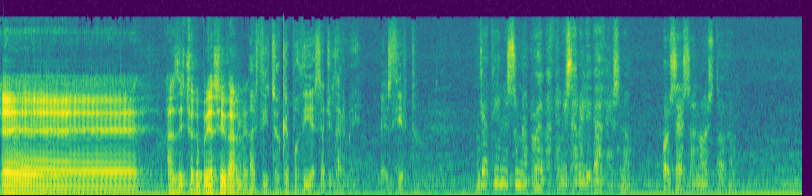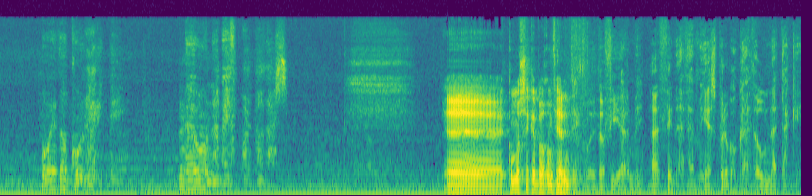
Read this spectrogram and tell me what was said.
Eh... Has dicho que podías ayudarme. Has dicho que podías ayudarme, ¿es cierto? Ya tienes una prueba de mis habilidades, ¿no? Pues eso no es todo. Puedo curarte. De una vez por todas. Eh... ¿Cómo sé que puedo confiar en ti? ¿Puedo fiarme? Hace nada me has provocado un ataque.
